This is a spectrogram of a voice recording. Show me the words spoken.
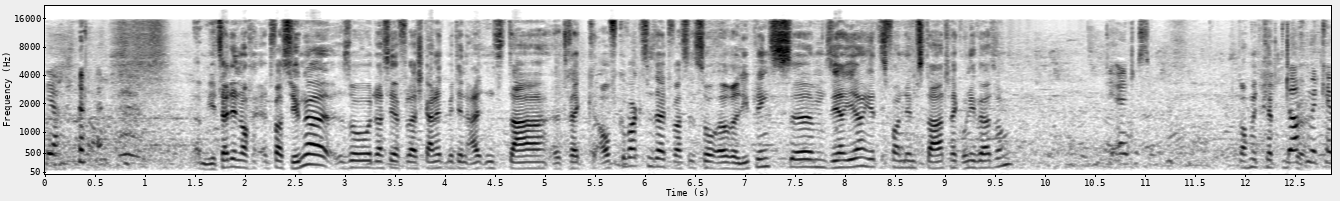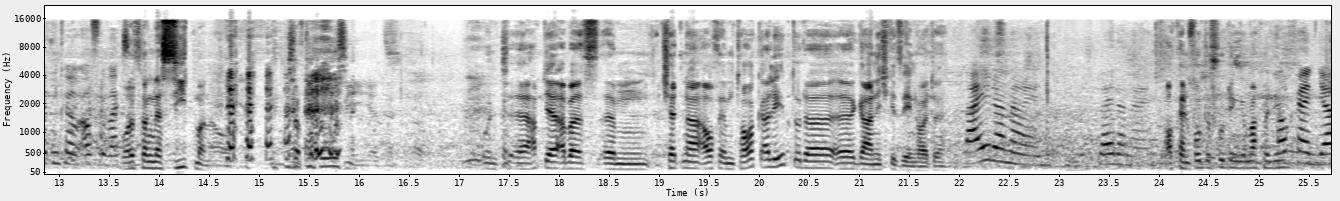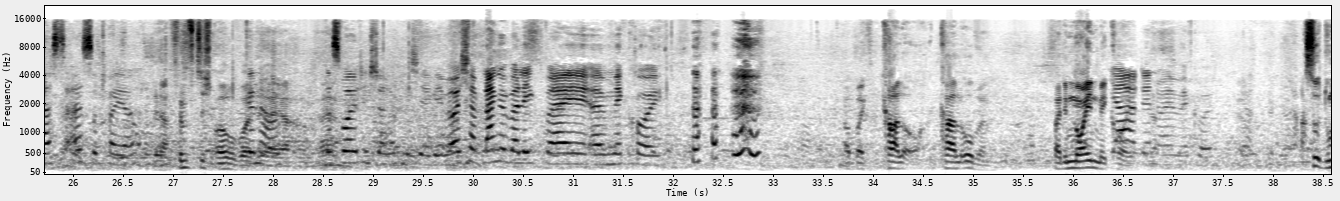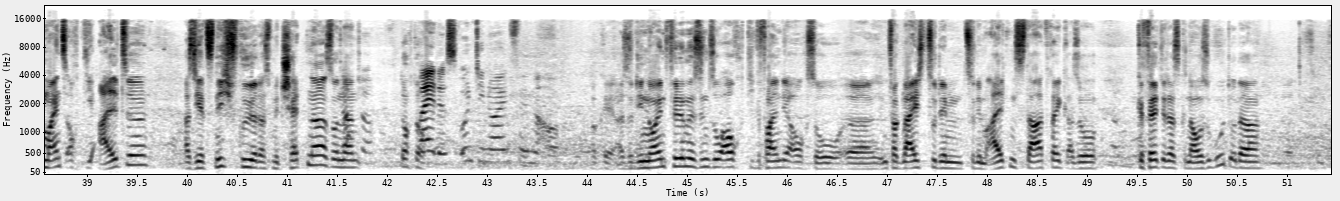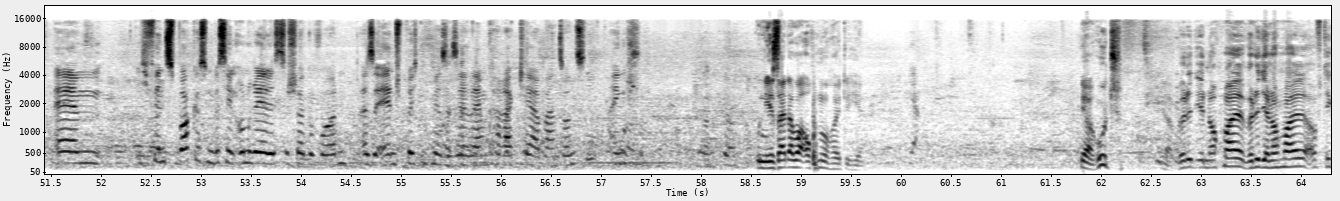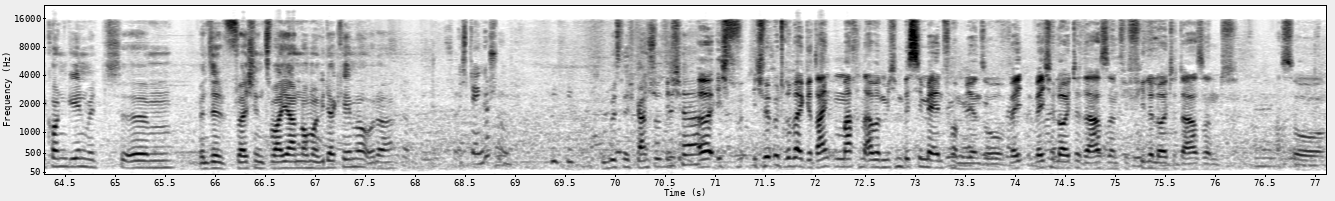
ja. Ähm, Jetzt seid ihr noch etwas jünger, so dass ihr vielleicht gar nicht mit den alten Star Trek aufgewachsen seid. Was ist so eure Lieblingsserie jetzt von dem Star Trek Universum? Die älteste. Doch mit Captain Doch Kirk. mit Captain Kirk aufgewachsen. Wolfgang, das sieht man auch. Bis auf die Dosi jetzt. Und äh, habt ihr aber ähm, Chetner auch im Talk erlebt oder äh, gar nicht gesehen heute? Leider nein. Leider nein. Auch kein Fotoshooting gemacht mit ihm? Auch kein, ja, ist alles so teuer. Ja, 50 Euro wollte Genau. er ja. Das wollte ich dann noch nicht hergeben. Aber ich habe lange überlegt bei äh, McCoy. Aber bei Karl, Karl Oben. Bei dem neuen McCoy. Ja, der neue McCoy. Ja. Achso, du meinst auch die alte, also jetzt nicht früher das mit Shatner, sondern. Doch, doch. doch. Beides. Und die neuen Filme auch. Okay, also die neuen Filme sind so auch, die gefallen dir auch so äh, im Vergleich zu dem, zu dem alten Star Trek. Also gefällt dir das genauso gut oder? Ähm, ich finde, Spock ist ein bisschen unrealistischer geworden. Also er entspricht nicht mehr so sehr seinem Charakter, aber ansonsten eigentlich schon. Und ihr seid aber auch nur heute hier. Ja. Ja, gut. Ja, würdet ihr nochmal noch mal auf die Con gehen, mit, ähm, wenn sie vielleicht in zwei Jahren nochmal wieder käme? Oder Ich denke schon. Du bist nicht ganz so sicher? Äh, ich ich würde mir darüber Gedanken machen, aber mich ein bisschen mehr informieren, so wel welche Leute da sind, wie viele Leute da sind. Also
